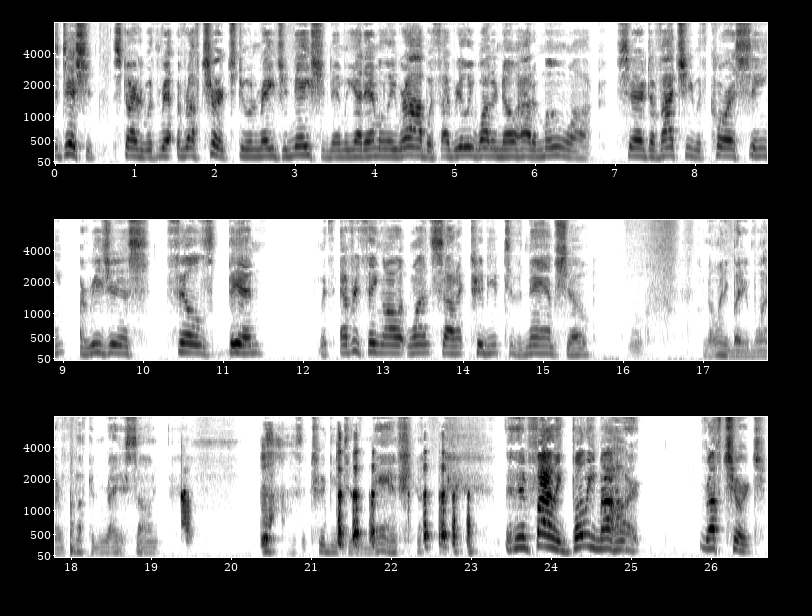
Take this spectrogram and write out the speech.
Edition started with Re- Rough Church doing Raging Nation. Then we had Emily Robb with I Really Want to Know How to Moonwalk. Sarah Davachi with Chorus Scene. Egregious Phil's Bin with Everything All at Once, Sonic Tribute to the NAMM Show. I don't know anybody would want to fucking write a song It was a tribute to the NAMM Show. And then finally, Bully My Heart, Rough Church.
